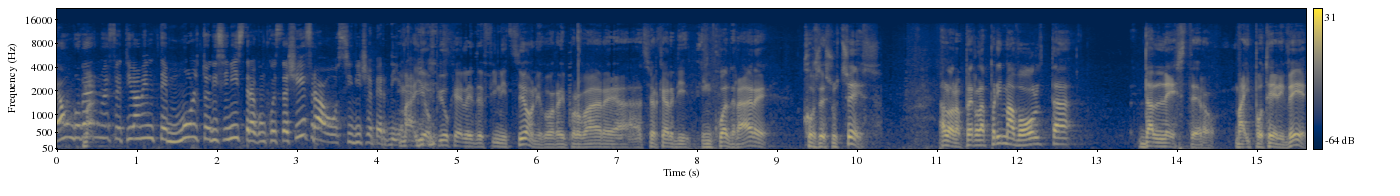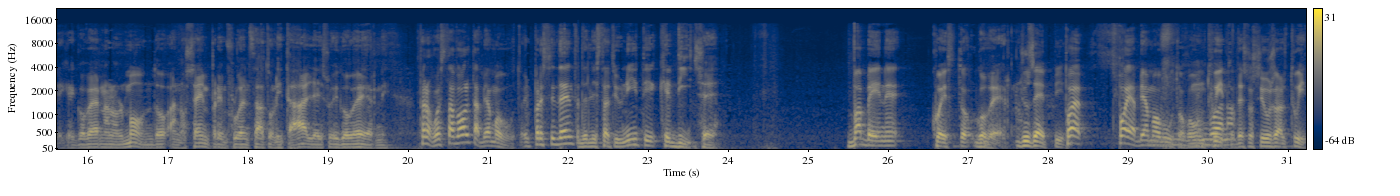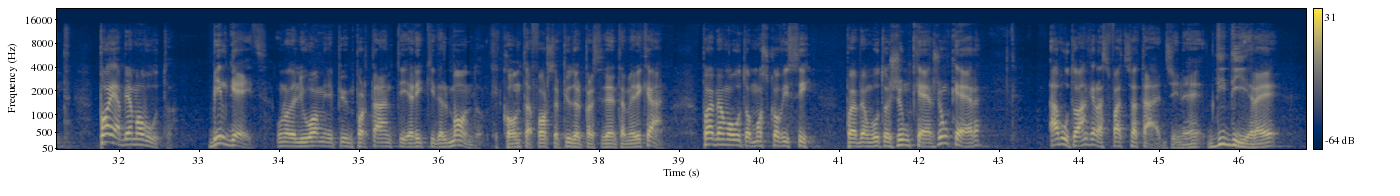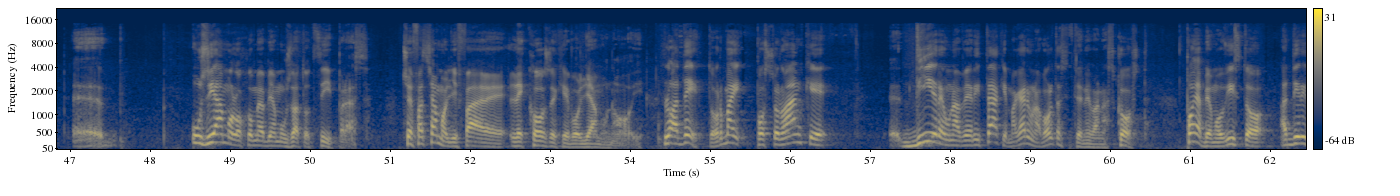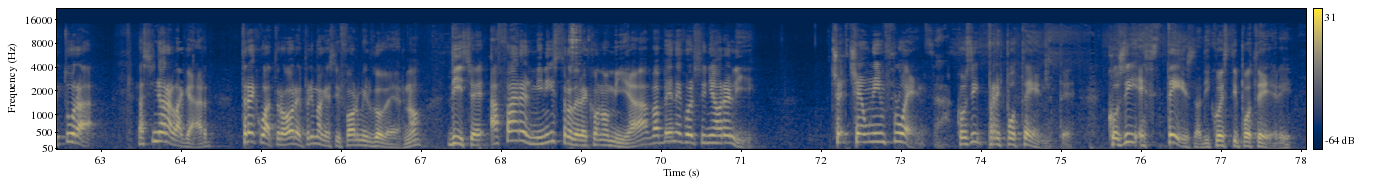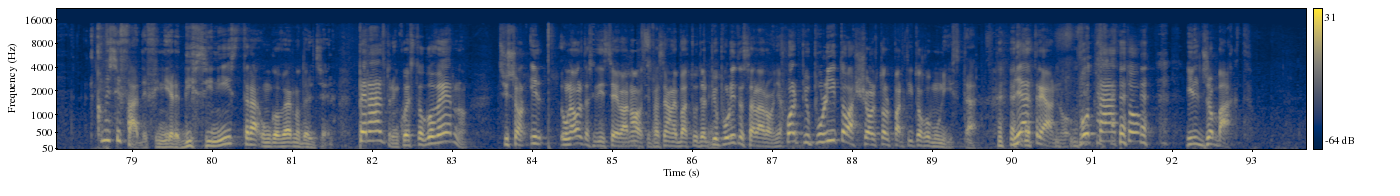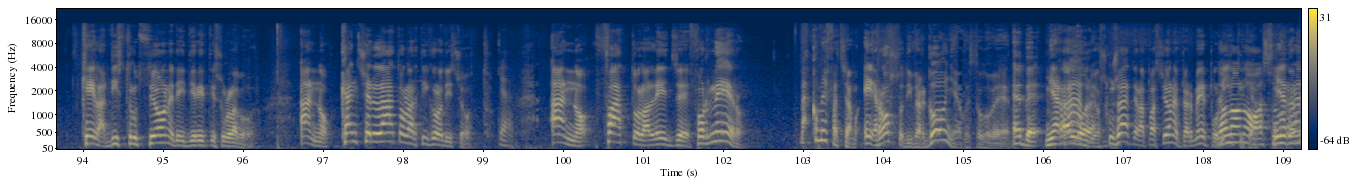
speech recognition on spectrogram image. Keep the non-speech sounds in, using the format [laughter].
È un governo effettivamente molto di sinistra con questa cifra o si dice per dire? Ma io più che le definizioni vorrei provare a cercare di inquadrare cosa è successo. Allora, per la prima volta dall'estero, ma i poteri veri che governano il mondo hanno sempre influenzato l'Italia e i suoi governi, però questa volta abbiamo avuto il Presidente degli Stati Uniti che dice va bene questo governo. Giuseppi. Poi, poi abbiamo avuto con un tweet, adesso si usa il tweet, poi abbiamo avuto Bill Gates, uno degli uomini più importanti e ricchi del mondo, che conta forse più del presidente americano. Poi abbiamo avuto Moscovici, poi abbiamo avuto Juncker. Juncker ha avuto anche la sfacciataggine di dire eh, usiamolo come abbiamo usato Tsipras, cioè facciamogli fare le cose che vogliamo noi. Lo ha detto, ormai possono anche dire una verità che magari una volta si teneva nascosta. Poi abbiamo visto addirittura la signora Lagarde, 3-4 ore prima che si formi il governo, dice a fare il ministro dell'economia va bene quel signore lì. C'è, un'influenza così prepotente, così estesa di questi poteri. Come si fa a definire di sinistra un governo del genere? Peraltro in questo governo il- una volta si diceva no, si facevano le battute, il più pulito sarà la rogna. Qua il più pulito ha sciolto il Partito Comunista. Gli altri hanno [laughs] votato il Job Act, che è la distruzione dei diritti sul lavoro. Hanno cancellato l'articolo 18 Chiaro. hanno fatto la legge Fornero. Ma come facciamo? È rosso di vergogna questo governo. Eh beh, Mi arrabbio, allora- scusate, la passione per me è politica. No, no, no, assolutamente.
